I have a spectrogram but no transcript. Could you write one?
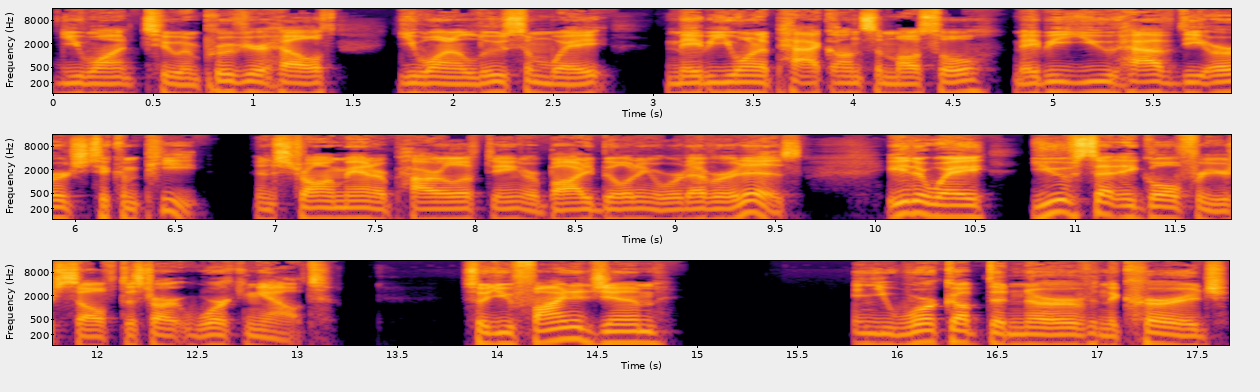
You want to improve your health, you want to lose some weight, maybe you want to pack on some muscle, maybe you have the urge to compete in strongman or powerlifting or bodybuilding or whatever it is. Either way, you have set a goal for yourself to start working out. So you find a gym and you work up the nerve and the courage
